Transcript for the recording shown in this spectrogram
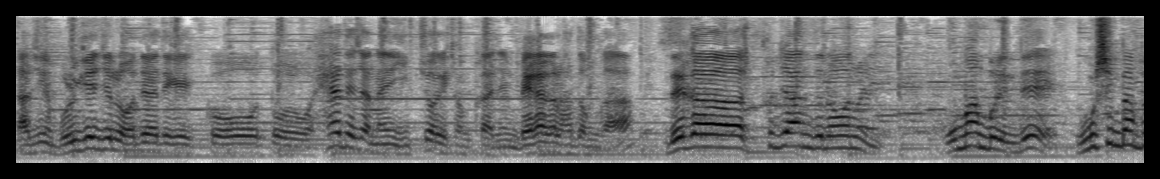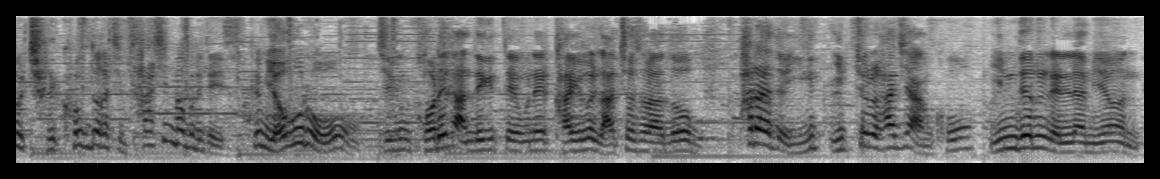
나중에 몰개지를 얻어야 되겠고 또 해야 되잖아요. 입주하기 전까지 매각을 하던가. 내가 투자한 돈은 5만 불인데 50만 불짜리 콘도가 지금 40만 불이 돼 있어. 그럼 역으로 지금 거래가 안 되기 때문에 가격을 낮춰서라도 팔아야 돼요. 입- 입주를 하지 않고 임대를 내려면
